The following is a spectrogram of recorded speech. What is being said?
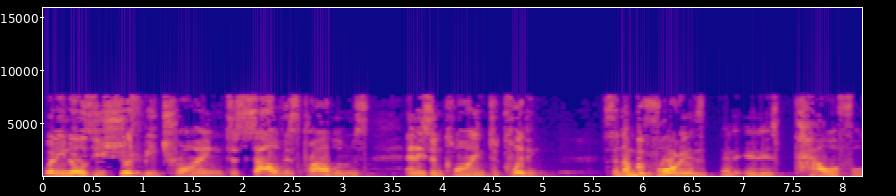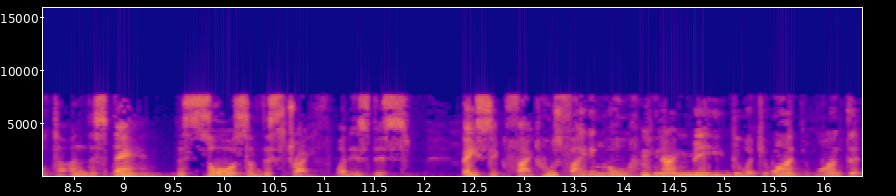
When he knows he should be trying to solve his problems and he's inclined to quitting. So number four is that it is powerful to understand the source of the strife. What is this basic fight? Who's fighting who? I mean, I'm me. Do what you want. You want to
